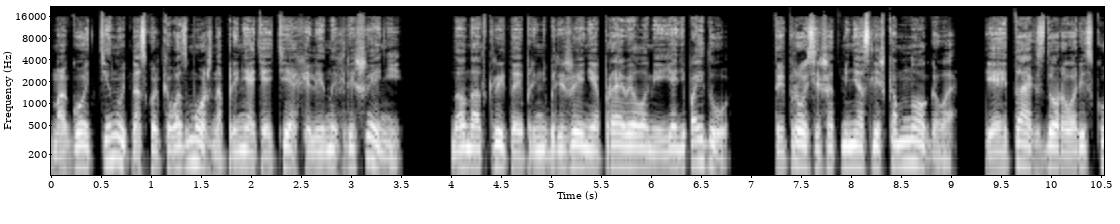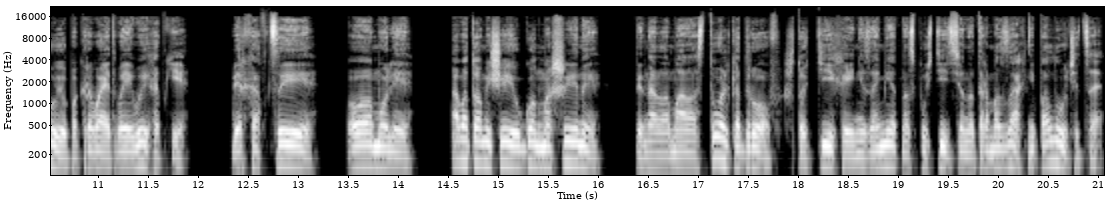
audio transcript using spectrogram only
могу оттянуть, насколько возможно, принятие тех или иных решений, но на открытое пренебрежение правилами я не пойду. Ты просишь от меня слишком многого. Я и так здорово рискую, покрывая твои выходки. Верховцы, омули, а потом ещё и угон машины. Ты наломала столько дров, что тихо и незаметно спустить всё на тормозах не получится.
